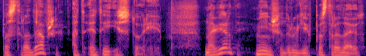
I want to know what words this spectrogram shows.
пострадавших от этой истории. Наверное, меньше других пострадают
